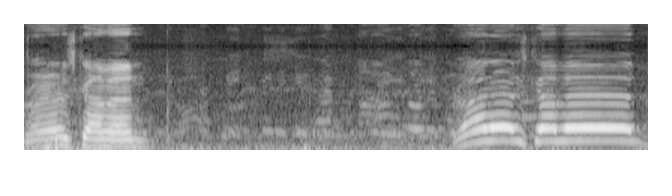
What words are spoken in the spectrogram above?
Runner's coming. Runner's coming.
